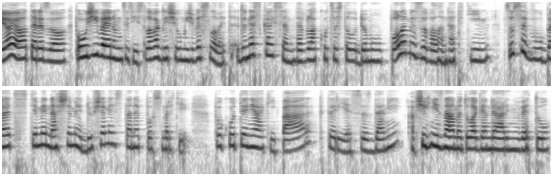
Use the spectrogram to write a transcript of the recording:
Jo, jo, Terezo, používej jenom cizí slova, když je umíš vyslovit. Dneska jsem ve vlaku cestou domů polemizovala nad tím, co se vůbec s těmi našimi dušemi stane po smrti. Pokud je nějaký pár, který je sezdaný, a všichni známe tu legendární větu,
